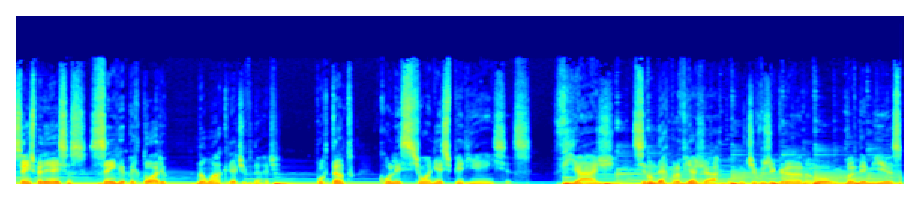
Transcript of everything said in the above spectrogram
Sem experiências, sem repertório, não há criatividade. Portanto, colecione experiências. Viaje. Se não der para viajar por motivos de grana ou pandemias,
